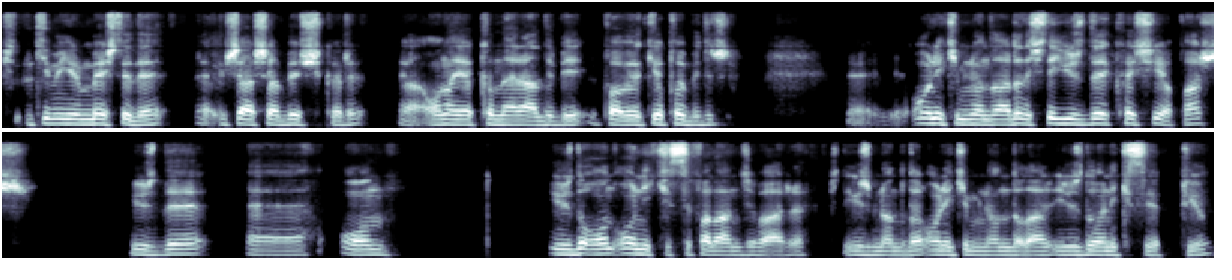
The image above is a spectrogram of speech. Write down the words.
İşte 2025'te de 3 aşağı 5 yukarı ya ona yakın herhalde bir FAVÖK yapabilir. E, 12 milyon dolardan işte yüzde kaçı yapar? Yüzde e, 10 yüzde 10 12'si falan civarı. İşte 100 milyon dolar 12 milyon dolar yüzde 12'si yapıyor.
